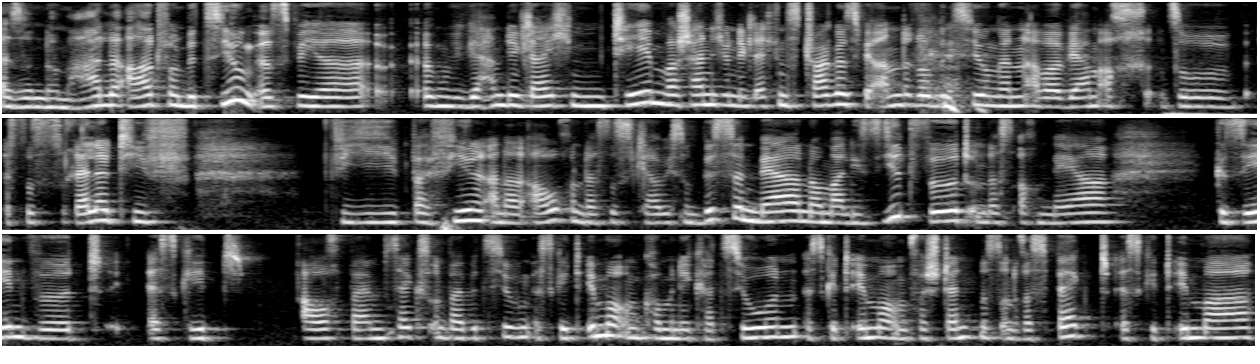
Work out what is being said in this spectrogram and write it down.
also normale Art von Beziehung ist. Wir irgendwie, wir haben die gleichen Themen wahrscheinlich und die gleichen Struggles wie andere Beziehungen, aber wir haben auch so, es ist relativ wie bei vielen anderen auch und dass es, glaube ich, so ein bisschen mehr normalisiert wird und dass auch mehr gesehen wird, es geht auch beim Sex und bei Beziehungen, es geht immer um Kommunikation, es geht immer um Verständnis und Respekt, es geht immer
